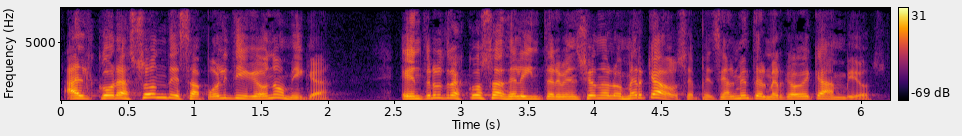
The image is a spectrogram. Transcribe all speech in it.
al corazón de esa política económica entre otras cosas, de la intervención a los mercados, especialmente el mercado de cambios.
